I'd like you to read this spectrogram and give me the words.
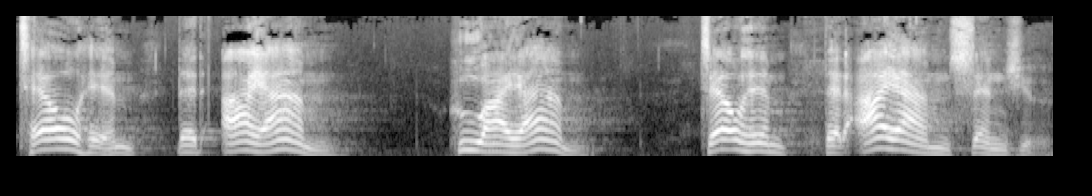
Tell him that I am who I am. Tell him that I am sends you.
